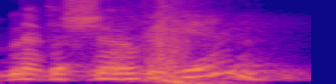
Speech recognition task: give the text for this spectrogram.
Let the show begin.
